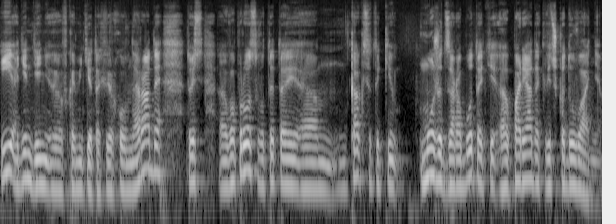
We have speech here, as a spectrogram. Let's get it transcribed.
и один день в комитетах Верховной Рады. То есть вопрос вот этой, эм, как все-таки может заработать порядок відшкодування.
